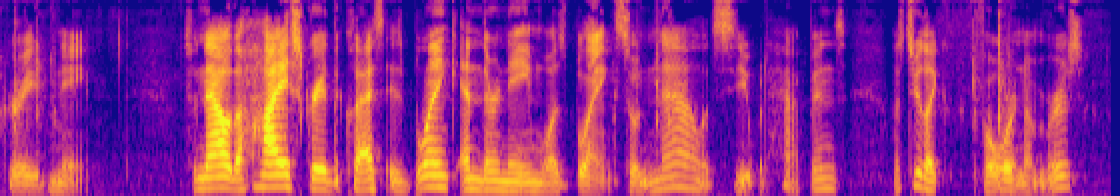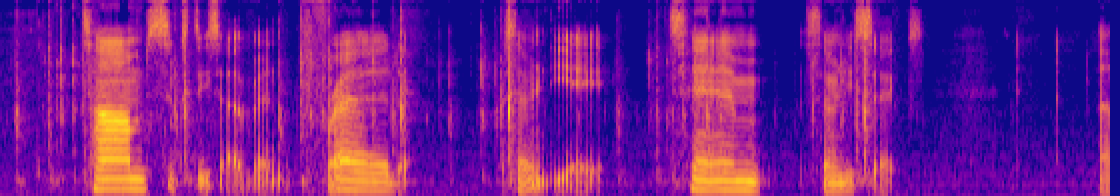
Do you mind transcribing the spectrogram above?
grade name. So now the highest grade of the class is blank and their name was blank. So now let's see what happens. Let's do like four numbers. Tom 67, Fred 78, Tim 76, um,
